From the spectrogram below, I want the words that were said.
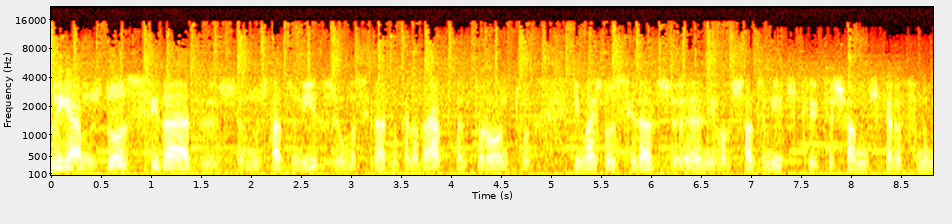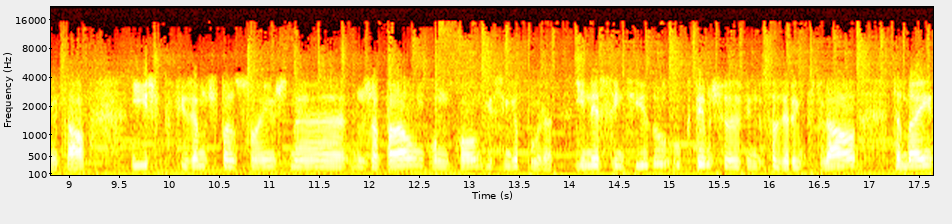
ligámos 12 cidades nos Estados Unidos, uma cidade no Canadá, portanto Toronto, e mais 12 cidades eh, a nível dos Estados Unidos, que, que achámos que era fundamental. E fizemos expansões na, no Japão, Hong Kong e Singapura. E nesse sentido, o que temos vindo a fazer em Portugal também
